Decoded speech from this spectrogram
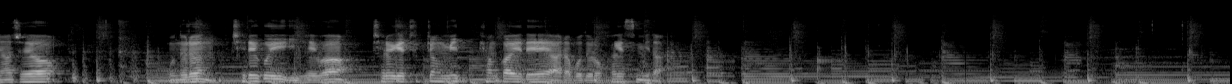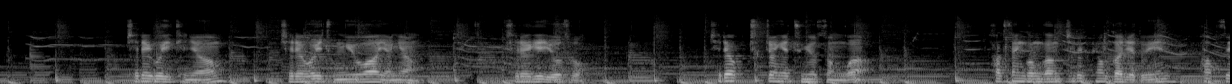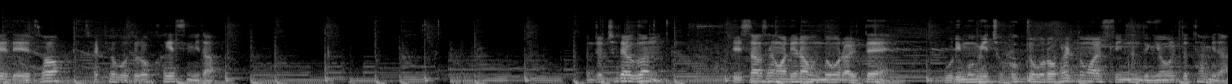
안녕하세요. 오늘은 체력의 이해와 체력의 측정 및 평가에 대해 알아보도록 하겠습니다. 체력의 개념, 체력의 종류와 영향, 체력의 요소, 체력 측정의 중요성과 학생 건강 체력 평가 제도인 팝스에 대해서 살펴보도록 하겠습니다. 먼저 체력은 일상생활이나 운동을 할 때 우리 몸이 적극적으로 활동할 수 있는 능력을 뜻합니다.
